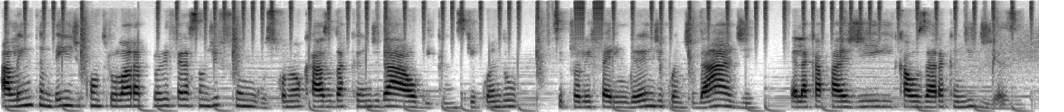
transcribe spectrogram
além também de controlar a proliferação de fungos, como é o caso da Candida albicans, que quando se prolifera em grande quantidade, ela é capaz de causar a candidíase.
